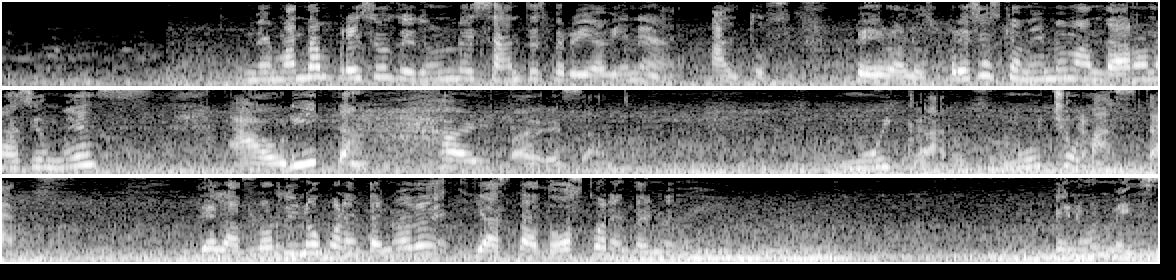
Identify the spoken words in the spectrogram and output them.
Me mandan precios de un mes antes, pero ya vienen altos. Pero a los precios que a mí me mandaron hace un mes, ahorita, ay Padre Santo, muy caros, mucho más caros. De la flor de 1.49 y hasta 2.49 en un mes.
